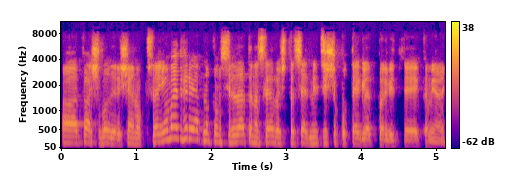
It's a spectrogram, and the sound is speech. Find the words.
а, това ще бъде решено в последния момент. Вероятно към средата на следващата седмица ще потеглят първите камиони.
